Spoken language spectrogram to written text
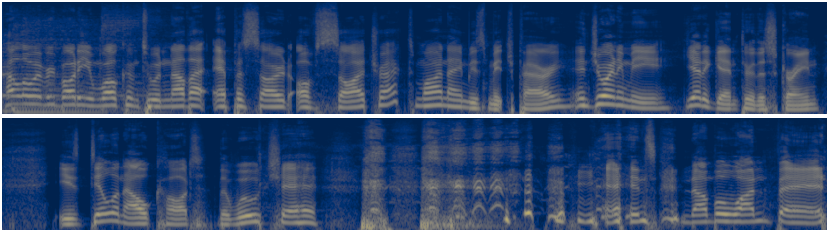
Hello, everybody, and welcome to another episode of Sidetracked. My name is Mitch Parry, and joining me yet again through the screen is Dylan Alcott, the wheelchair man's number one fan,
